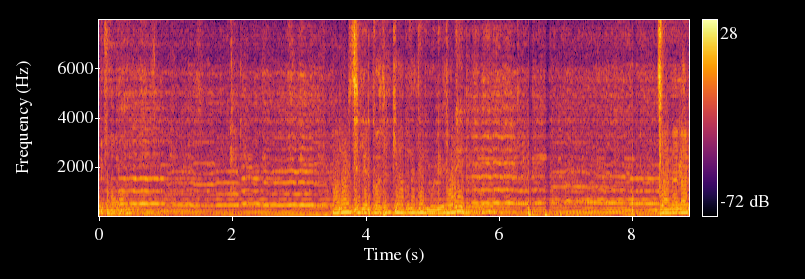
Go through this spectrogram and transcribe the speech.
সামিরের বাবা। আমার ছেলের কথা কি আপনাদের মনে পড়ে? জানালার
